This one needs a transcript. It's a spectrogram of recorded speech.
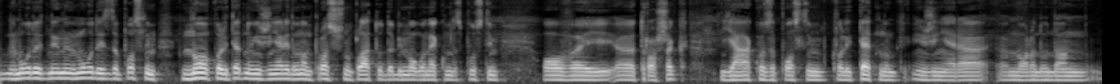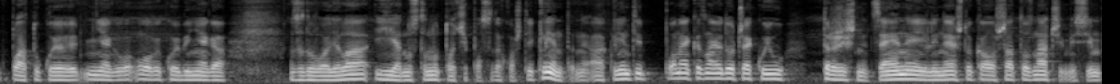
ne mogu da ne, ne mogu da zaposlim mnogo kvalitetnog inženjera da mu dam prosečnu platu da bi mogu nekom da spustim ovaj uh, trošak. Ja ako zaposlim kvalitetnog inženjera moram da mu dam platu koja njega ovaj koji bi njega zadovoljila i jednostavno to će posle da košta i klijenta. A klijenti ponekad znaju da očekuju tržišne cene ili nešto kao šta to znači. Mislim,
